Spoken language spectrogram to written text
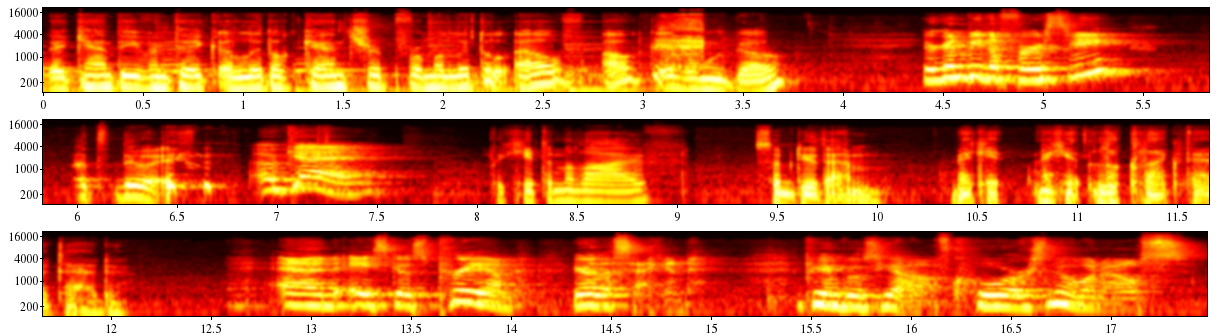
They can't even take a little cantrip from a little elf. I'll give them a go. You're gonna be the first V? Let's do it. Okay. We keep them alive, subdue them, make it make it look like they're dead. And Ace goes, Priam, you're the second. And Priam goes, Yeah, of course, no one else.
